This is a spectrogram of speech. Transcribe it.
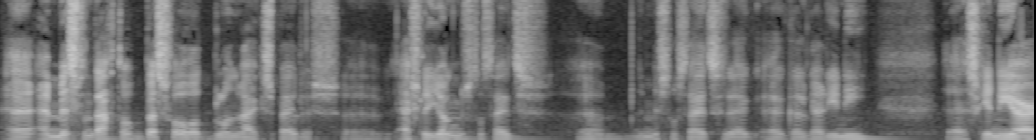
En mist vandaag toch best wel wat belangrijke spelers. Ashley Young is nog steeds, die mist nog steeds uh,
